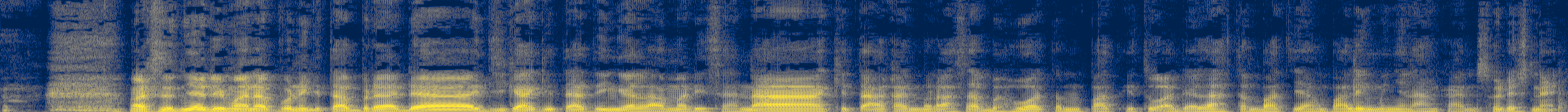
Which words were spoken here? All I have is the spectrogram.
Maksudnya di mana pun kita berada, jika kita tinggal lama di sana, kita akan merasa bahwa tempat itu adalah tempat yang paling menyenangkan. So, desu ne.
